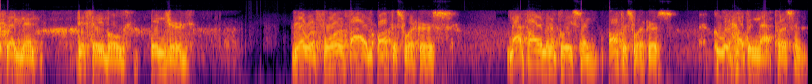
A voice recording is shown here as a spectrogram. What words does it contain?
pregnant, disabled, injured, there were four or five office workers, not firemen or policemen, office workers, who were helping that person.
